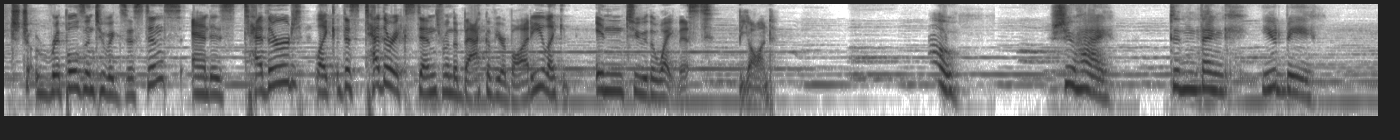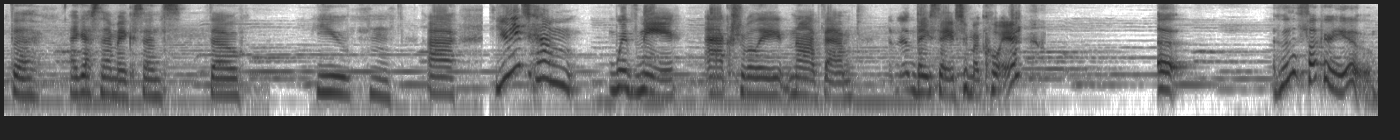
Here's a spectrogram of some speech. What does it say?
ripples into existence and is tethered. Like this tether extends from the back of your body, like into the white mist beyond. Oh, Shuhai. Didn't think you'd be the. I guess that makes sense, though. You. Hmm. Uh, you need to come with me, actually, not them. They say to Makoya. Uh. Who the fuck are you?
